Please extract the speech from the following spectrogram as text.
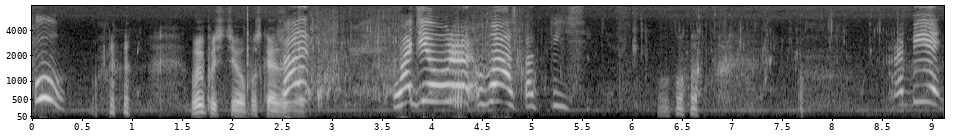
Фу, Выпусти его, пускай живет. Владимир, вас, подписчики. Робень.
